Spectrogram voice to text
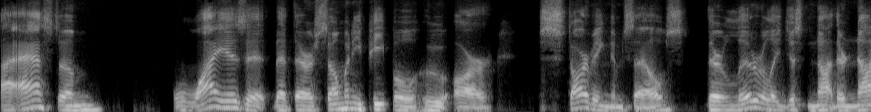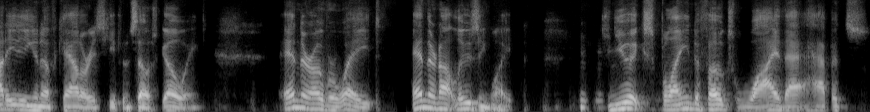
I asked them, why is it that there are so many people who are starving themselves? They're literally just not, they're not eating enough calories to keep themselves going, and they're overweight, and they're not losing weight. Mhm. Can you explain to folks why that happens?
